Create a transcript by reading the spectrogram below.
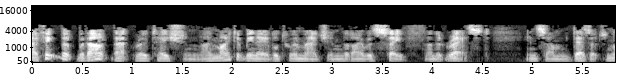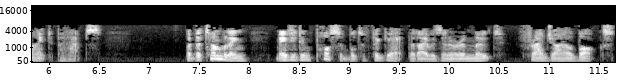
I think that without that rotation I might have been able to imagine that I was safe and at rest, in some desert night perhaps. But the tumbling made it impossible to forget that I was in a remote, fragile box,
